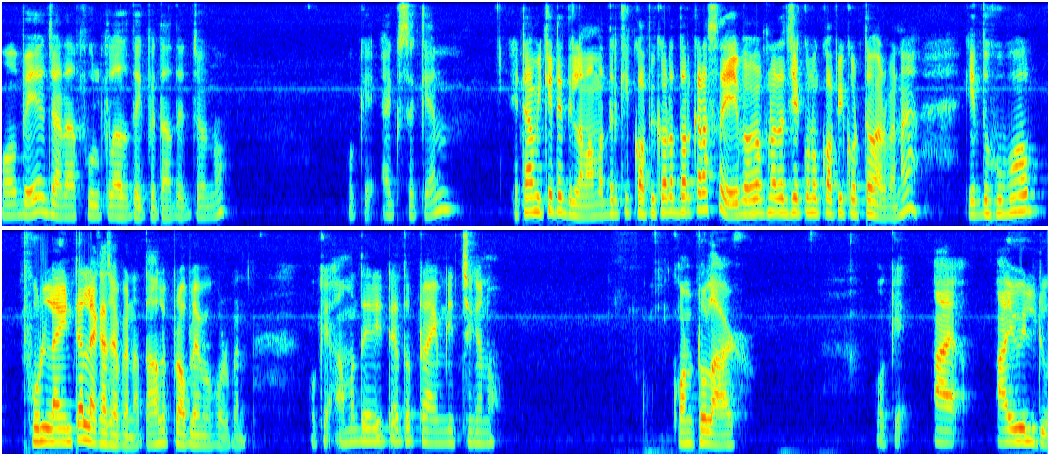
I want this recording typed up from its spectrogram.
হবে যারা ফুল ক্লাস দেখবে তাদের জন্য। ওকে, এক সেকেন্ড এটা আমি কেটে দিলাম আমাদের কি কপি করার দরকার আছে? এইভাবে আপনারা যে কোনো কপি করতে পারবেন হ্যাঁ? কিন্তু হুবহু ফুল লাইনটা লেখা যাবে না, তাহলে প্রবলেমে পড়বেন। ওকে, আমাদের এটা তো টাইম নিচ্ছে কেন? কন্ট্রোল আর okay I I will do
